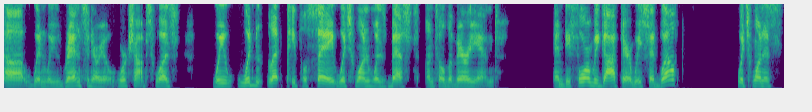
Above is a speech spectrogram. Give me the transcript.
uh, when we ran scenario workshops was we wouldn't let people say which one was best until the very end and before we got there we said well which one is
